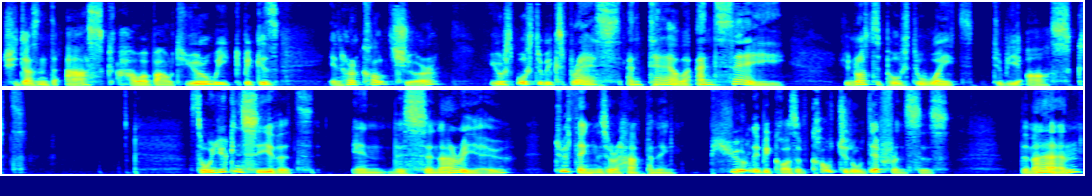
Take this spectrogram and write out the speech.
She doesn't ask, How about your week? Because in her culture, you're supposed to express and tell and say. You're not supposed to wait to be asked. So you can see that in this scenario, two things are happening purely because of cultural differences. The man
